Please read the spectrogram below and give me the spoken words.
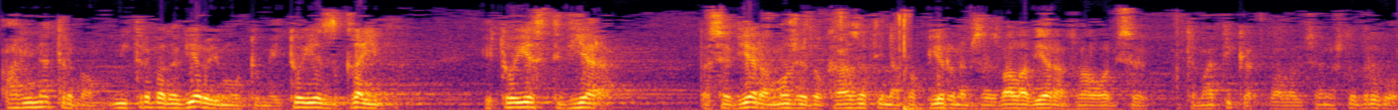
Ali ne trebamo, mi treba da vjerujemo u tome i to je zgajb i to jest vjera. Da se vjera može dokazati na papiru ne bi se zvala vjera, zvala bi se tematika, zvala bi se nešto drugo.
